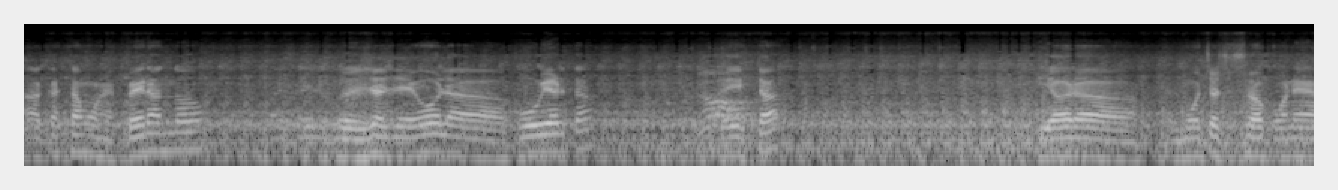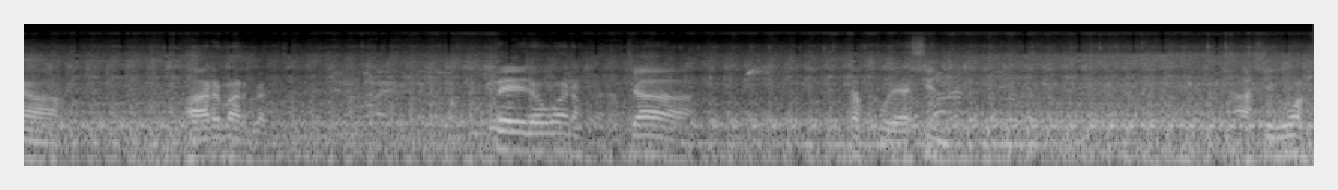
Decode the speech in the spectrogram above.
acá estamos esperando. Pues ya llegó la cubierta, ahí está y ahora el muchacho se va a poner a, a armarla. Pero bueno, ya está oscureciendo. Así que bueno,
